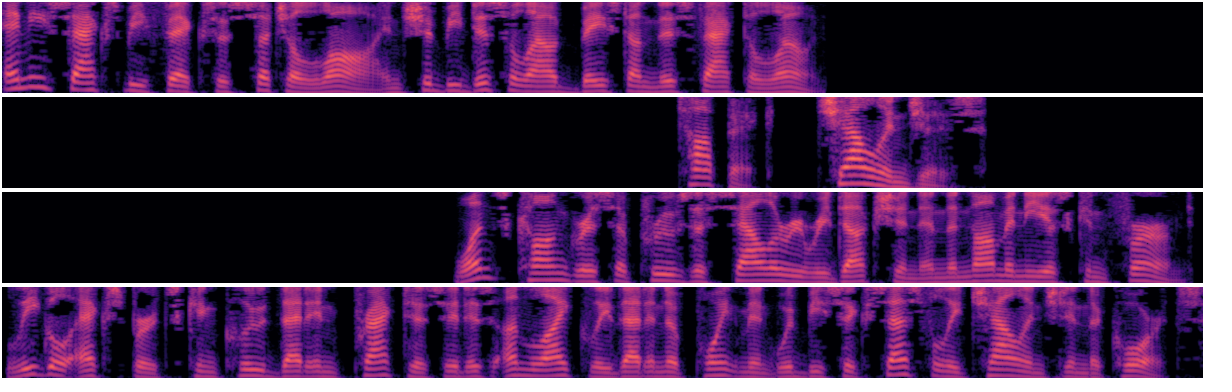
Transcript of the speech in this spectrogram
Any Saxbe fix is such a law and should be disallowed based on this fact alone. Challenges Once Congress approves a salary reduction and the nominee is confirmed, legal experts conclude that in practice it is unlikely that an appointment would be successfully challenged in the courts.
